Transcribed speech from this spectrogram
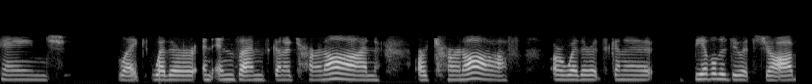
change like whether an enzyme is going to turn on or turn off or whether it's going to be able to do its job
